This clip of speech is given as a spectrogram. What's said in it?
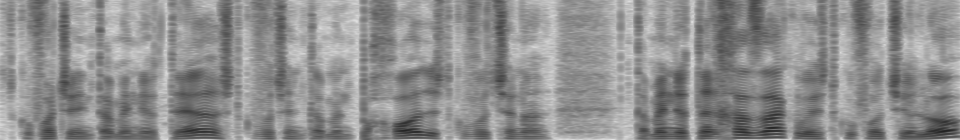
יש תקופות שאני אתאמן יותר, יש תקופות שאני אתאמן פחות, יש תקופות שאני אתאמן יותר חזק ויש תקופות שלא.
